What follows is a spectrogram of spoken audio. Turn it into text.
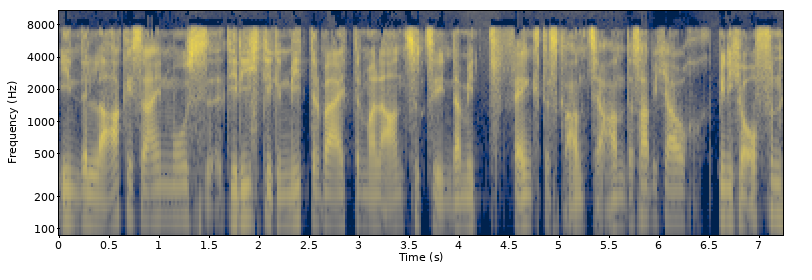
in der Lage sein muss, die richtigen Mitarbeiter mal anzuziehen. Damit fängt das Ganze an. Das habe ich auch, bin ich offen,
